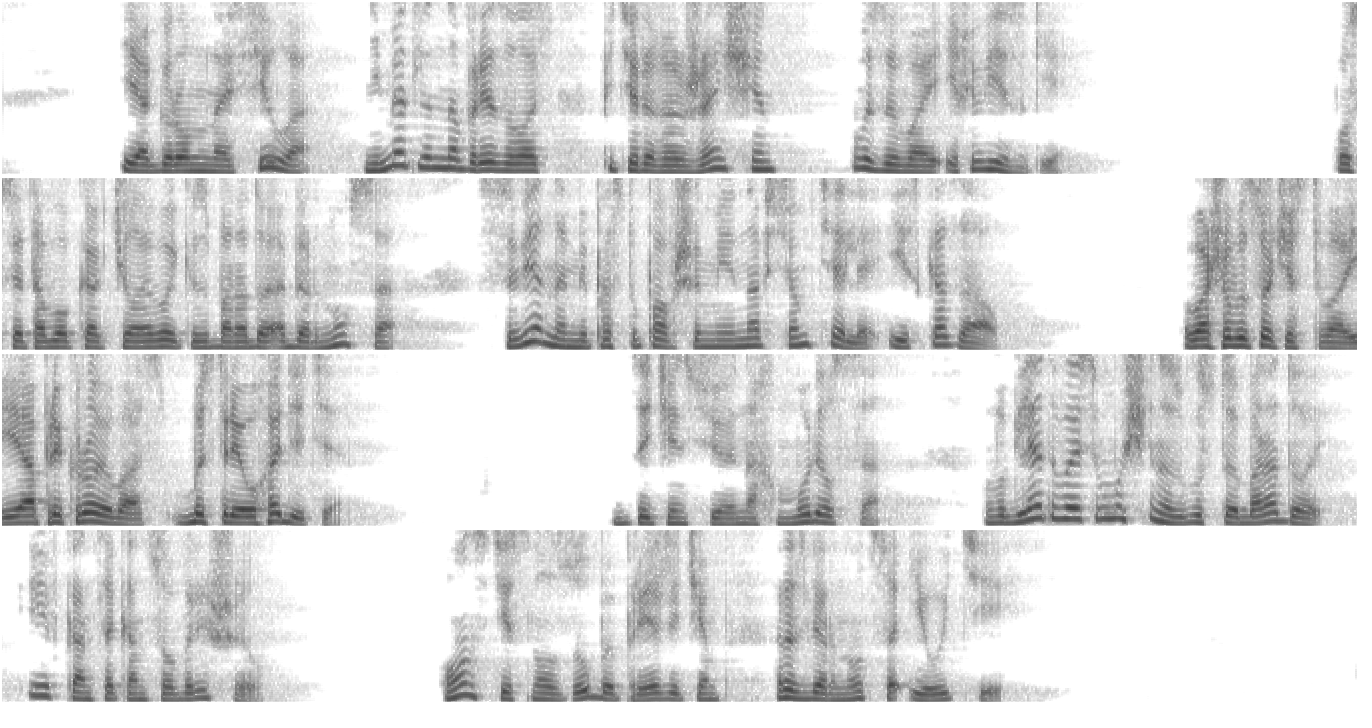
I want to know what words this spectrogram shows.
и огромная сила – немедленно врезалось пятерых женщин, вызывая их визги. После того, как человек с бородой обернулся, с венами, проступавшими на всем теле, и сказал. «Ваше Высочество, я прикрою вас, быстрее уходите!» Цзи Сюэ нахмурился, выглядываясь в мужчину с густой бородой, и в конце концов решил. Он стиснул зубы, прежде чем развернуться и уйти.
